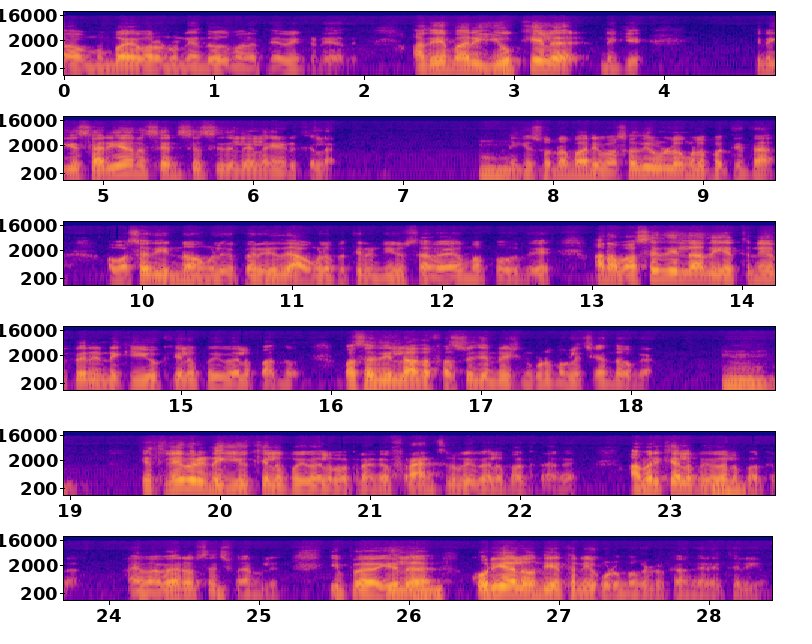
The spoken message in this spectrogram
அஹ், மும்பையோ வரணும்னு எந்த விதமான தேவையும் கிடையாது அதே மாதிரி யூகேல இன்னைக்கு இன்னைக்கு சரியான சென்சஸ் இதுல எல்லாம் எடுக்கல. நீங்க சொன்ன மாதிரி வசதி உள்ளவங்கள பத்தி தான் வசதி இன்னும் அவங்களுக்கு பெருகுது அவங்கள பத்தின நியூஸ் தான் வேகமா போகுது ஆனா வசதி இல்லாத எத்தனையோ பேர் இன்னைக்கு யூகேல போய் வேலை பார்த்தோம் வசதி இல்லாத ஃபர்ஸ்ட் ஜெனரேஷன் குடும்பங்களை சேர்ந்தவங்க. எத்தனையோ பேர் இன்னைக்கு யூகேல போய் வேலை பார்க்குறாங்க பிரான்ஸ்ல போய் வேலை பார்க்குறாங்க அமெரிக்கால போய் வேலை. பார்க்குறாங்க I am aware of such family இப்போ இதுல. கொரியால வந்து எத்தனையோ குடும்பங்கள் இருக்காங்க எனக்கு தெரியும்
